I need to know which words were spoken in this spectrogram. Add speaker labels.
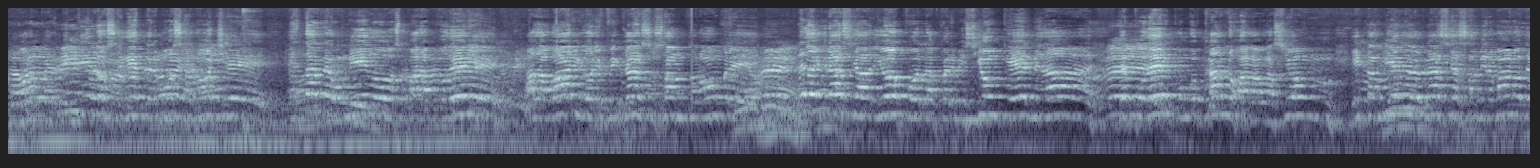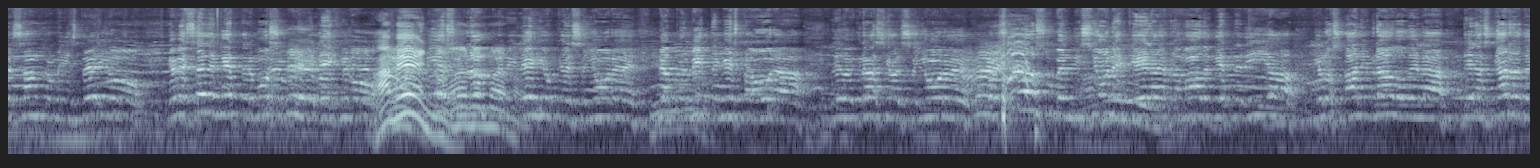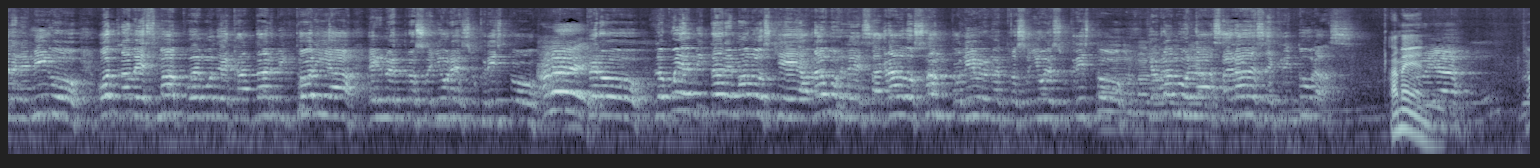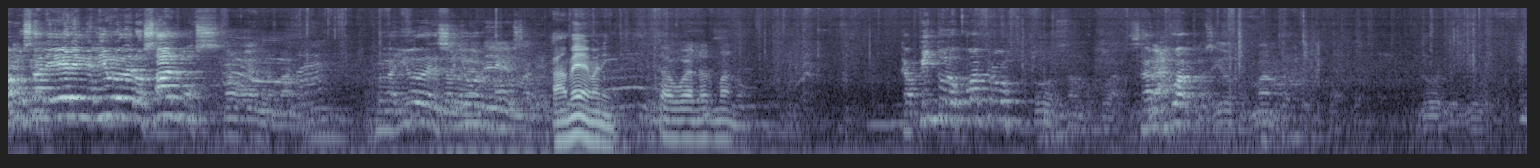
Speaker 1: por permitirnos en esta hermosa noche estar reunidos para poder alabar y glorificar su santo nombre. Le doy gracias a Dios por la permisión que Él me da de poder convocarlos a la oración. Y también le doy gracias a mis hermanos del Santo Ministerio que me ceden este hermoso privilegio.
Speaker 2: Amén.
Speaker 1: Y es un gran privilegio que el Señor eh, me permite en esta hora. Le doy gracias al Señor eh, por todas sus bendiciones que Él ha derramado en este día, que los ha librado de, la, de las garras del enemigo. Otra vez más podemos de cantar victoria en nuestro Señor Jesucristo. Pero los voy a invitar, hermanos, que abramos el sagrado santo libro de nuestro Señor Jesucristo, que abramos las sagradas escrituras.
Speaker 2: Amén.
Speaker 1: Vamos a leer en el libro de los Salmos. Con la ayuda del Señor.
Speaker 2: Amén, hermanito.
Speaker 3: Está bueno, hermano.
Speaker 1: Capítulo 4, Salmo 4.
